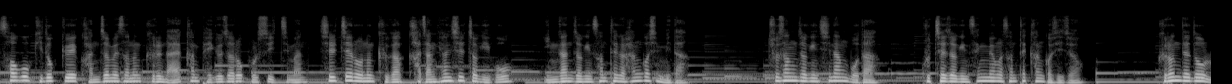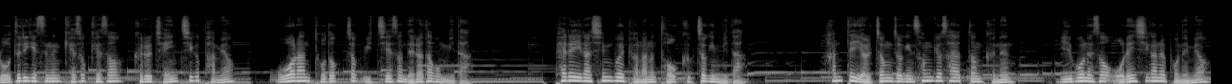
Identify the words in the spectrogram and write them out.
서구 기독교의 관점에서는 그를 나약한 배교자로 볼 수 있지만 실제로는 그가 가장 현실적이고 인간적인 선택을 한 것입니다. 추상적인 신앙보다 구체적인 생명을 선택한 것이죠. 그런데도 로드리게스는 계속해서 그를 죄인 취급하며 우월한 도덕적 위치에서 내려다봅니다. 페레이라 신부의 변화는 더욱 극적입니다. 한때 열정적인 선교사였던 그는 일본에서 오랜 시간을 보내며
